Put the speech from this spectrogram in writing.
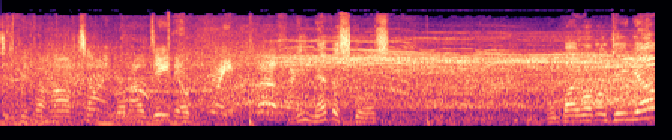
just before half time. Ronaldinho, great, perfect. He never scores. Won by Ronaldinho.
